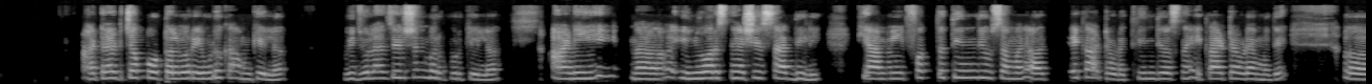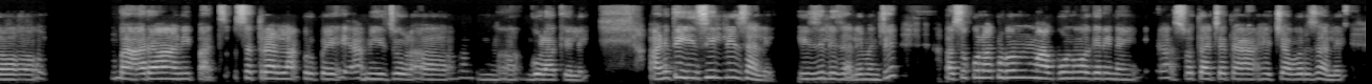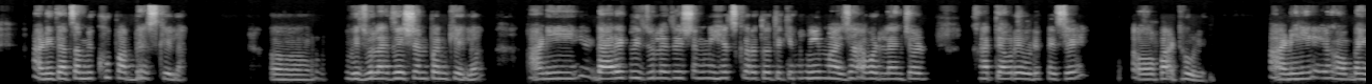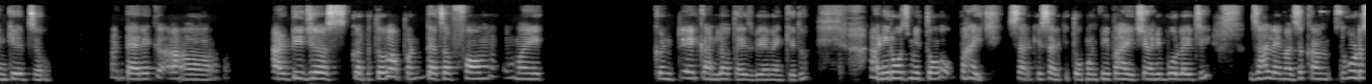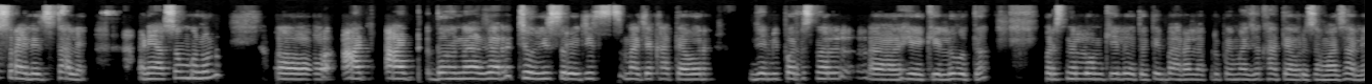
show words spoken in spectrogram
आठ आठच्या पोर्टलवर एवढं काम केलं व्हिज्युअलायझेशन भरपूर केलं आणि युनिव्हर्सने अशी साथ दिली की आम्ही फक्त तीन दिवसामध्ये एका आठवड्यात तीन दिवस ना एका आठवड्यामध्ये बारा आणि पाच सतरा लाख रुपये आम्ही जोळा गोळा केले. आणि ते इझिली झाले. इझिली झाले. म्हणजे असं कुणाकडून मागून वगैरे नाही. स्वतःच्या त्या ह्याच्यावर झाले. आणि त्याचा मी खूप अभ्यास केला. व्हिज्युअलायझेशन पण केलं. आणि डायरेक्ट व्हिज्युलायझेशन मी हेच करत होते की मी माझ्या वडिलांच्या खात्यावर एवढे पैसे पाठवले. आणि बँकेत जाऊ डायरेक्ट आरटीजीएस करतो आपण. त्याचा फॉर्म मग एक कंट- आणला होता एसबीआय बँकेतून. आणि रोज मी तो पाहायची सारखी सारखी तो पण मी पाहायची आणि बोलायची झालंय माझं काम थोडस राहिलंय झालंय. आणि असं म्हणून आठ आठ दोन हजार चोवीस रोजीच माझ्या खात्यावर जे मी पर्सनल हे केलं होतं पर्सनल लोन केलं होतं ते बारा लाख रुपये माझ्या खात्यावर जमा झाले.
